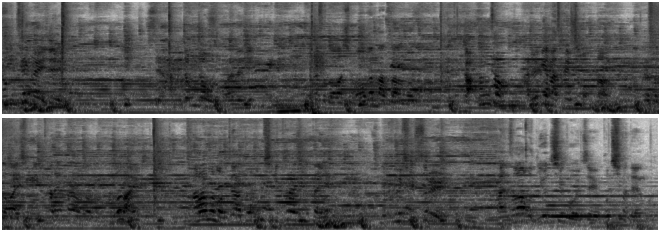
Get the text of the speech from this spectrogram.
형태가 이제 그래서 너가 지금 어긋났다는 거잖아. 그러니까 항상 다르게만 살 수는 없다. 그래서 너가 지금 이탈했다는 거잖아. 그건 알지. 사람은 언제나 조금씩. 근데 그 실수를 반성하고 뉘우치고 이제 고치면 되는 거야.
